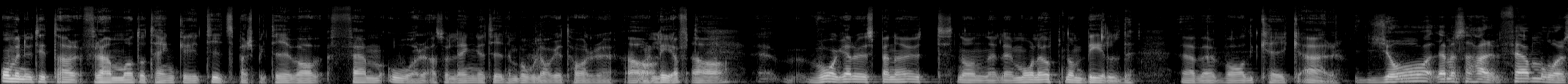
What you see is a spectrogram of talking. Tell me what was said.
Om vi nu tittar framåt och tänker i tidsperspektiv av fem år, alltså längre tid än bolaget har, ja, har levt. Ja. Vågar du spänna ut någon eller måla upp någon bild över vad cake är? Ja, nej men så här fem år.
